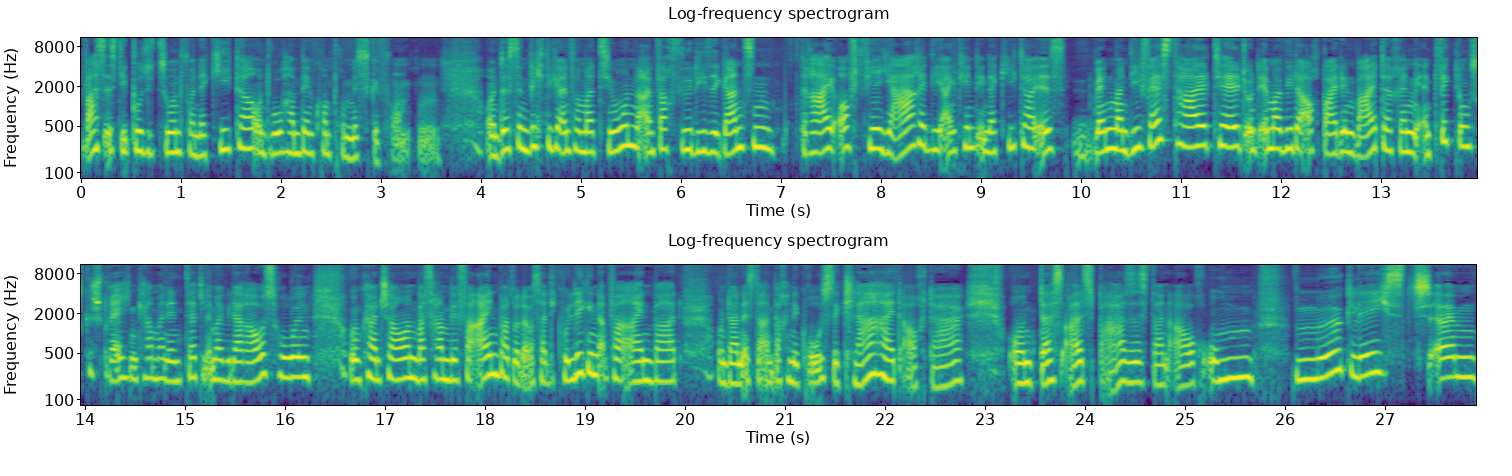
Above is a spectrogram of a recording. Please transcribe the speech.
was ist die Position von der Kita und wo haben wir einen Kompromiss gefunden. Und das sind wichtige Informationen einfach für diese ganzen drei, oft vier Jahre, die ein Kind in der Kita ist. Wenn man die festhält und immer wieder auch bei den weiteren Entwicklungsgesprächen kann man den Zettel immer wieder rausholen und kann schauen, was haben wir vereinbart oder was hat die Kollegin vereinbart. Und dann ist da einfach eine große Klarheit auch da. Und das als Basis dann auch, um möglichst ähm,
